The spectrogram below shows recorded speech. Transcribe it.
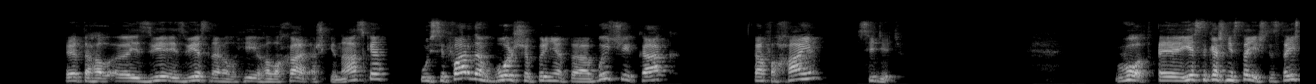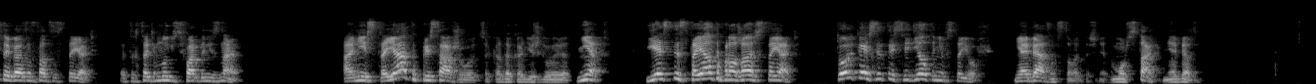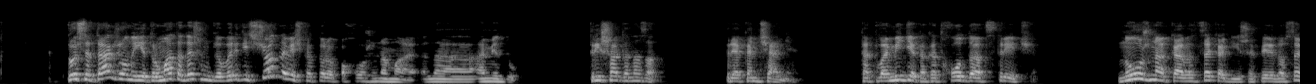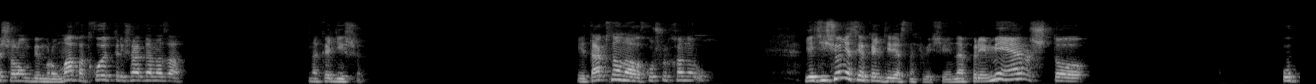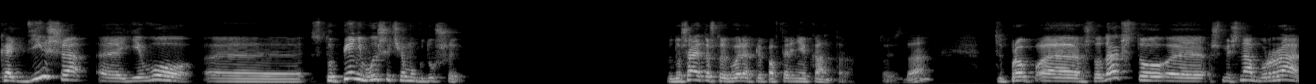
Это э, известная Галаха Ашкенадская. У сефардов больше принято обычай, как Кафахайм, сидеть. Вот, э, если, конечно, не стоишь. Ты стоишь, ты обязан остаться стоять. Это, кстати, многие сефарды не знают. Они стоят и присаживаются, когда Кадиш говорят. Нет, если ты стоял, ты продолжаешь стоять. Только если ты сидел, ты не встаешь. Не обязан вставать, точнее. Ты можешь встать, не обязан. Точно так же он и Етрумата Дэшин говорит еще одна вещь, которая похожа на, на Амиду. Три шага назад, при окончании. Как в Амиде, как отхода от встречи. Нужно конце Кадиша перед Осе Шалом Бимрумав отходит три шага назад на Кадиша. И так снова на Аллаху. Есть еще несколько интересных вещей. Например, что у Кадиша э, его э, ступень выше, чем у Гдуши. Душа это то, что говорят при повторении Кантора. То есть, да, э, что так, что Шмишна Бура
